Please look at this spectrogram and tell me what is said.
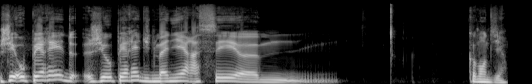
j'ai opéré, de- j'ai opéré d'une manière assez, euh, comment dire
